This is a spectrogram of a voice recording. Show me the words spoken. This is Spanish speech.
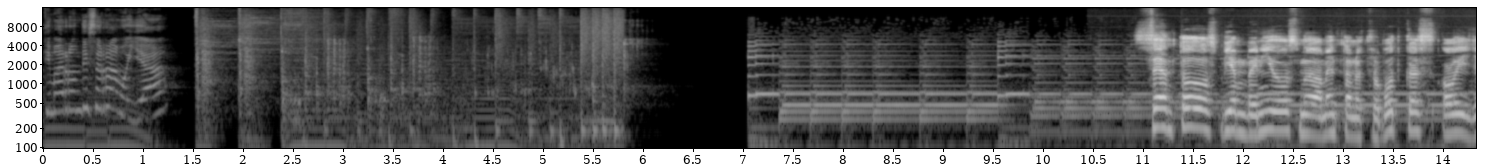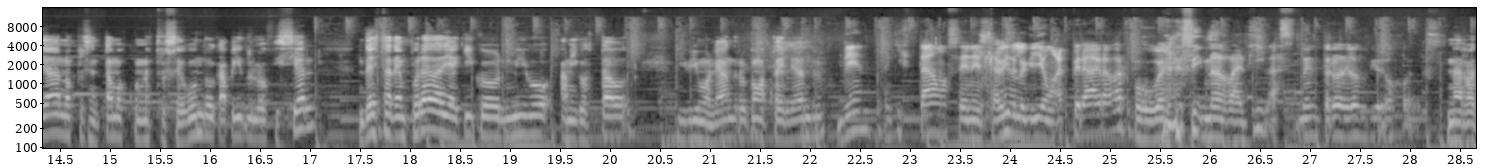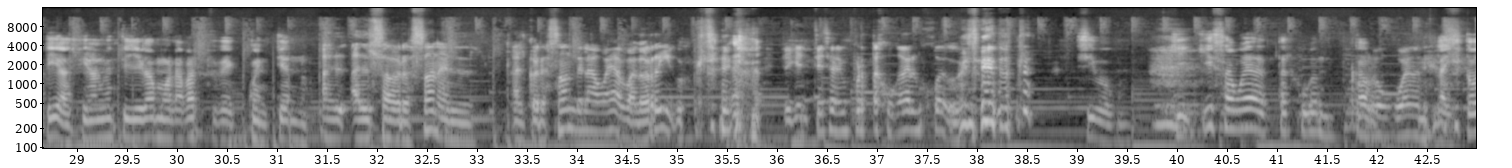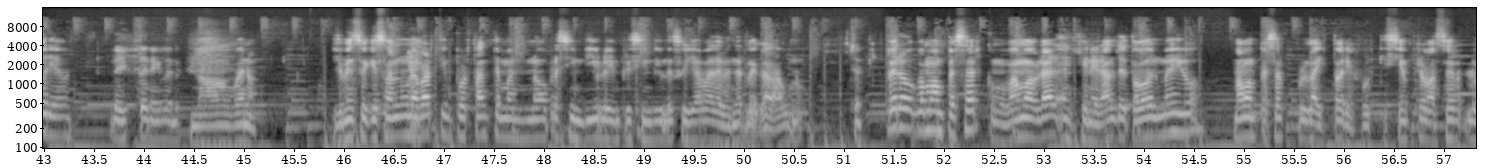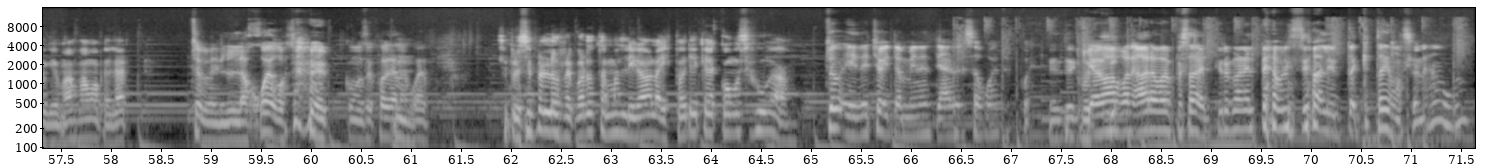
última ronda y cerramos ya. Sean todos bienvenidos nuevamente a nuestro podcast. Hoy ya nos presentamos con nuestro segundo capítulo oficial de esta temporada y aquí conmigo a mi costado mi primo Leandro. ¿Cómo estáis, Leandro? Bien, aquí estamos en el capítulo que yo más esperaba grabar, pues bueno, así, narrativas dentro de los videojuegos. Narrativas, finalmente llegamos a la parte de cuentearnos. Al, al sabrosón, al, al corazón de la weá, para ricos. ¿cachai? que quien chucha le importa jugar un juego. Sí, po. ¿Qué, qué es esa weá de estar jugando? Cabrón. La historia. weón. La historia, claro. No, bueno. Yo pienso que son una parte importante, más no prescindible e imprescindible, eso ya va a depender de cada uno. Sí. Pero vamos a empezar, como vamos a hablar en general de todo el medio, vamos a empezar por la historia, porque siempre va a ser lo que más vamos a pelar. Sí, pues, los juegos, ¿sabes? Cómo se juega la Mm. web. Siempre, siempre los recuerdos están más ligados a la historia que a cómo se jugaba. Y de hecho ahí también te hablo esa weá después. Poner- ahora voy a empezar el tiro con el tema principal. Que estoy emocionado, weón.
